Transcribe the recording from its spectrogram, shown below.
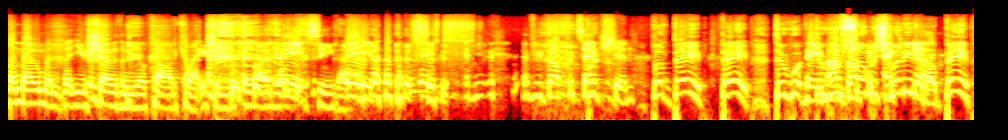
the moment that you show them your card collection because I want to see that. Babe, babe, have you have you got protection? But babe, babe, they're, Babe, they're I've worth got so much money now. Babe,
